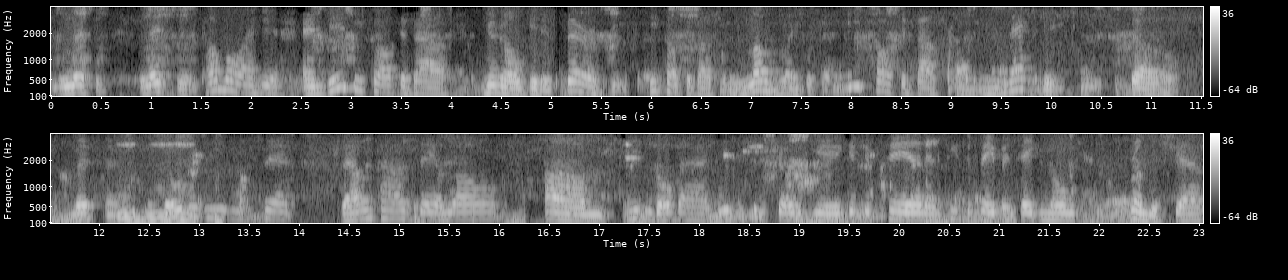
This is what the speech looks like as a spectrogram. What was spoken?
Listen, listen, come on here. And then he talked about, you know, getting therapy. He talked about the love language. He talked about connecting. So, listen, those of you who spent Valentine's Day alone, um, you can go back, listen to the show again, get your pen and a piece of paper and take notes from the chef.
